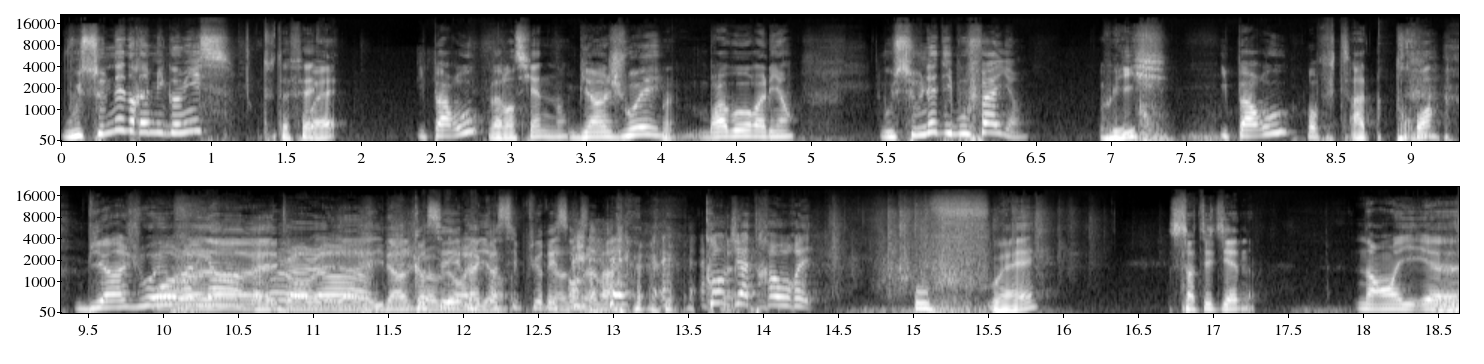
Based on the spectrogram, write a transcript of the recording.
Vous vous souvenez de Rémi Gomis? Tout à fait. Ouais. Il part où? Valenciennes, non? Bien joué. Ouais. Bravo Aurélien. Vous vous souvenez d'Iboufaï Oui. Il part où? Oh putain. À 3. Bien joué Oh là Aurélien. là, attends, Oh là là. il a un Quand job, c'est Aurélien. quand c'est plus Il a un récent, ça va. Kandia Traoré. Ouf. Ouais. Saint-Etienne. Non, il- euh, Euh,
